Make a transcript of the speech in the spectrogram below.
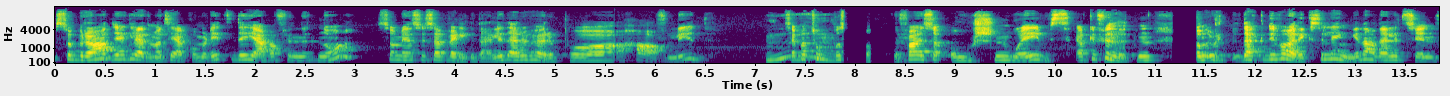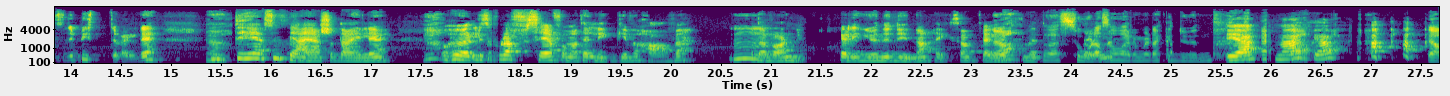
så bra. Jeg gleder meg til jeg kommer dit. Det jeg har funnet nå, som jeg syns er veldig deilig, det er å høre på havlyd. mm, Så jeg bare tok på Spotify, så Ocean Waves. Jeg har ikke funnet den sånn De varer ikke så lenge, da. Det er litt synd, så de bytter veldig. Men det syns jeg er så deilig. Å høre, liksom, for da ser jeg for meg at jeg ligger ved havet, mm. og det er varmt. Jeg ligger under dyna, ikke sant. Eller Ja, med- det er sola som varmer, det er ikke duden. Ja, nei, ja. Ja,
